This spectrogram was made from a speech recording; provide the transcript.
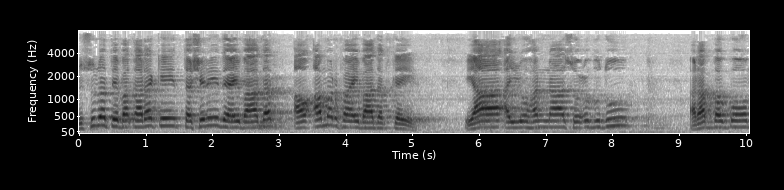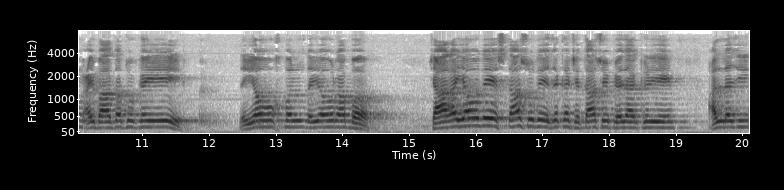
نو سورته بقره کې تشریح د عبادت او امر په عبادت کوي یا ایها الناس عبدو ربکم عبادت کوي د یو خپل د یو رب چاغه یو دې تاسو دې ځکه چې تاسو پیدا کړی الذي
